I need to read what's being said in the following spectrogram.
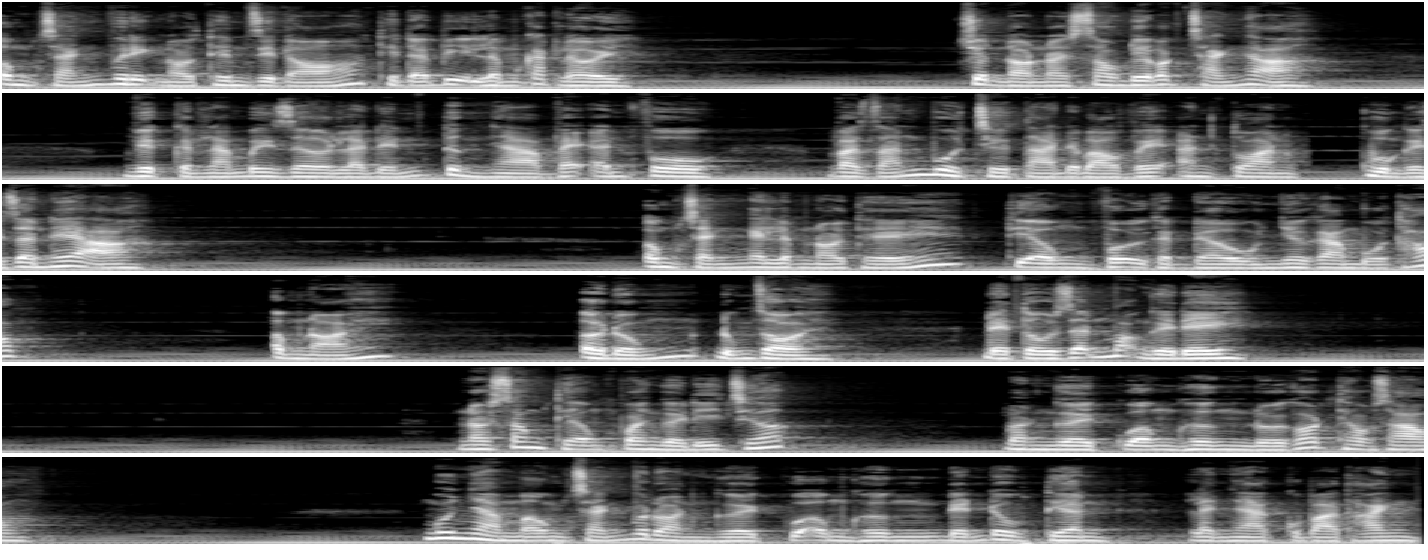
Ông Tránh vừa định nói thêm gì đó thì đã bị Lâm cắt lời. Chuyện đó nói sau đi bác Tránh à? Việc cần làm bây giờ là đến từng nhà vẽ ấn phù và dán bùa trừ tà để bảo vệ an toàn của người dân ấy à? Ông Tránh nghe Lâm nói thế thì ông vội gật đầu như gam bổ thóc. Ông nói: "Ờ đúng, đúng rồi, để tôi dẫn mọi người đi." Nói xong thì ông quay người đi trước, đoàn người của ông Hưng nối gót theo sau. Ngôi nhà mà ông Tránh và đoàn người của ông Hưng đến đầu tiên là nhà của bà Thanh.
